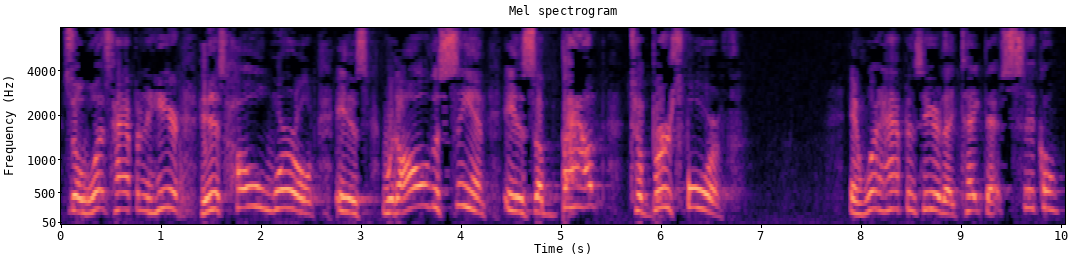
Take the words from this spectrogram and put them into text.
So what's happening here? This whole world is, with all the sin, is about to burst forth. And what happens here? They take that sickle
